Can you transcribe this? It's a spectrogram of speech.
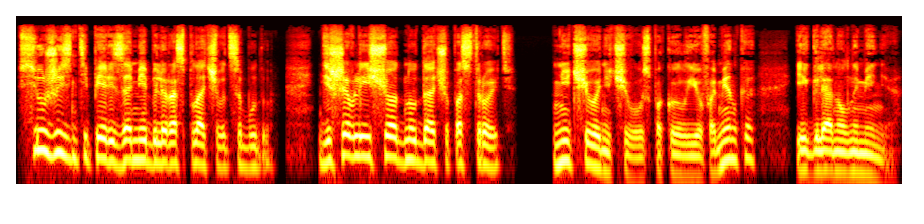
«Всю жизнь теперь за мебель расплачиваться буду. Дешевле еще одну дачу построить». «Ничего, ничего», — успокоил ее Фоменко и глянул на меня.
